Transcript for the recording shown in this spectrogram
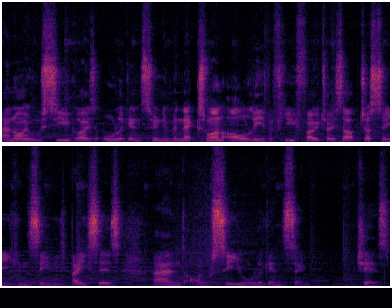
and I will see you guys all again soon in the next one. I'll leave a few photos up just so you can see these bases, and I will see you all again soon. Cheers.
